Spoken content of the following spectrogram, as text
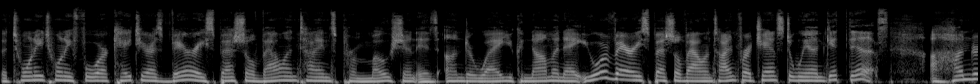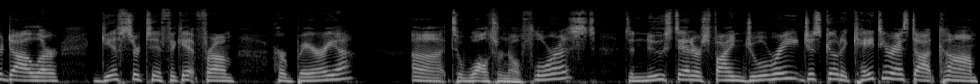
The 2024 KTRS Very Special Valentine's promotion is underway. You can nominate your very special Valentine for a chance to win, get this, a $100 gift certificate from Herbaria uh, to Walter Knoll Florist to Newsteader's Fine Jewelry. Just go to KTRS.com,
